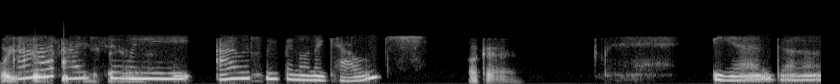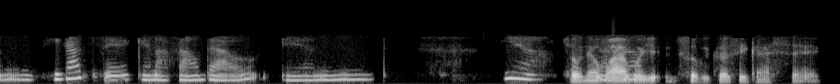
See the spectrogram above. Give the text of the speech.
or you still I sleeping in the same room? actually, I was sleeping on a couch, Okay. and um he got sick, and I found out, and yeah, So now, why Uh-huh. were you? So because he got sick,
